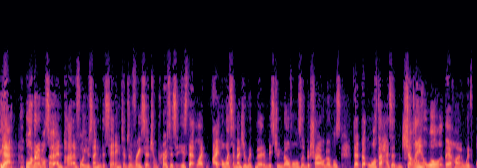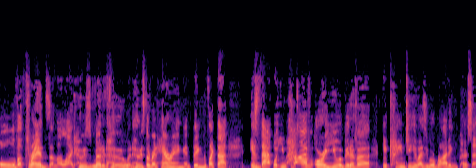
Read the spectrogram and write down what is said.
yeah. Well, but also, and part of what you're saying with the setting in terms of research and process is that, like, I always imagine with murder mystery novels and betrayal novels that the author has a giant wall at their home with all the threads and the like, who's murdered who and who's the red herring and things like that is that what you have or are you a bit of a it came to you as you were writing person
